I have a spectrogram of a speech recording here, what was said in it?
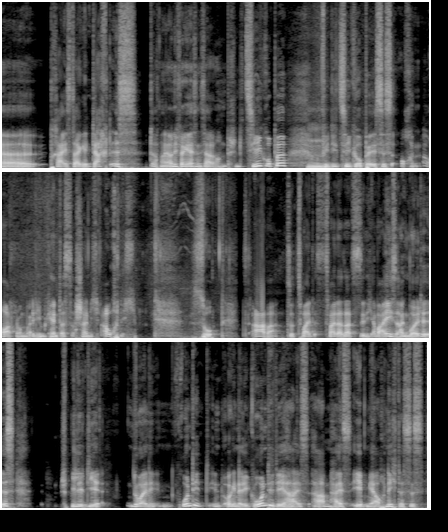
äh, Preis da gedacht ist, darf man ja auch nicht vergessen, ist ja auch eine bestimmte Zielgruppe. Hm. Und für die Zielgruppe ist es auch in Ordnung, weil die kennt das wahrscheinlich auch nicht. So. Aber, so zweites, zweiter Satz, den ich aber eigentlich sagen wollte, ist, Spiele, die nur weil die, Grund, die originelle Grundidee heißt, haben, heißt eben ja auch nicht, dass es,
